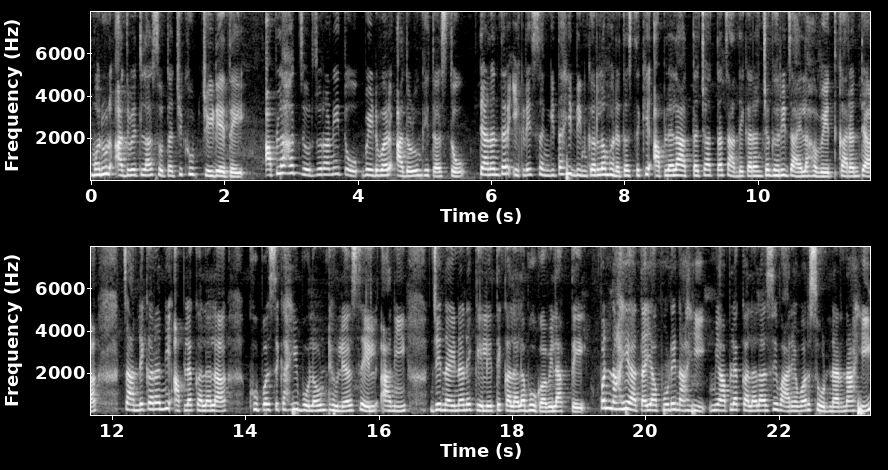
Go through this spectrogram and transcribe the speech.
म्हणून अद्वैतला स्वतःची खूप चीड येते. आपला हात जोरजोराने तो बेडवर आदळून घेत असतो. त्यानंतर इकडे संगीता ही दिनकरला म्हणत असते की आपल्याला आत्ताच्या आत्ता चांदेकरांच्या घरी जायला हवेत. कारण त्या चांदेकरांनी आपल्या कलाला खूप असे काही बोलावून ठेवले असेल आणि जे नैनाने केले ते कलाला भोगावे लागते. पण नाही आता यापुढे नाही. मी आपल्या कलाला असे वाऱ्यावर सोडणार नाही.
